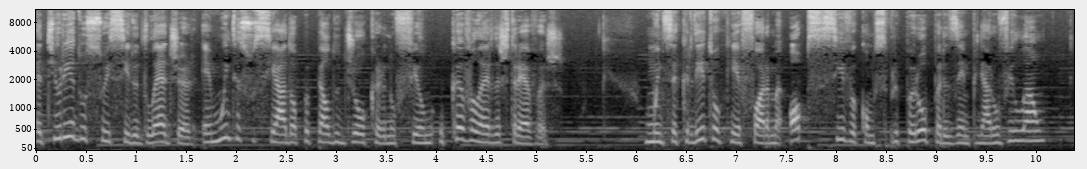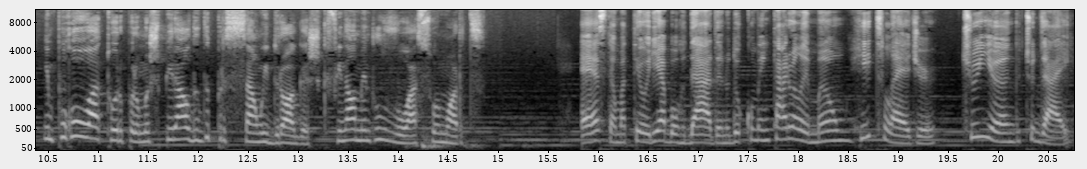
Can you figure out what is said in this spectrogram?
A teoria do suicídio de Ledger é muito associada ao papel do Joker no filme O Cavaleiro das Trevas. Muitos acreditam que a forma obsessiva como se preparou para desempenhar o vilão empurrou o ator para uma espiral de depressão e drogas que finalmente levou à sua morte. Esta é uma teoria abordada no documentário alemão Heath Ledger, Too Young to Die.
